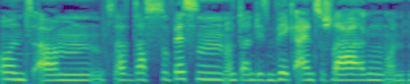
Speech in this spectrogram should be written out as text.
und ähm, das zu wissen und dann diesen Weg einzuschlagen und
